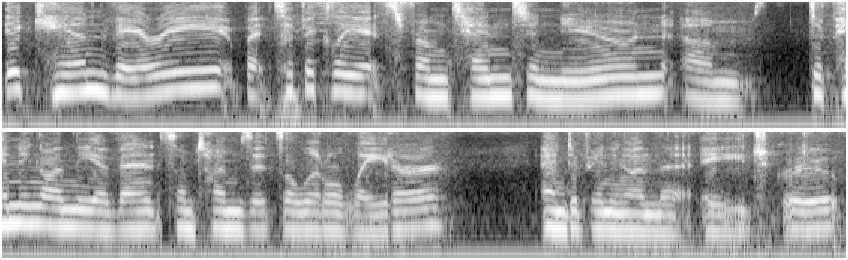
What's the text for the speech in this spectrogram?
it can vary, but typically it's from 10 to noon. Um, depending on the event, sometimes it's a little later, and depending on the age group.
